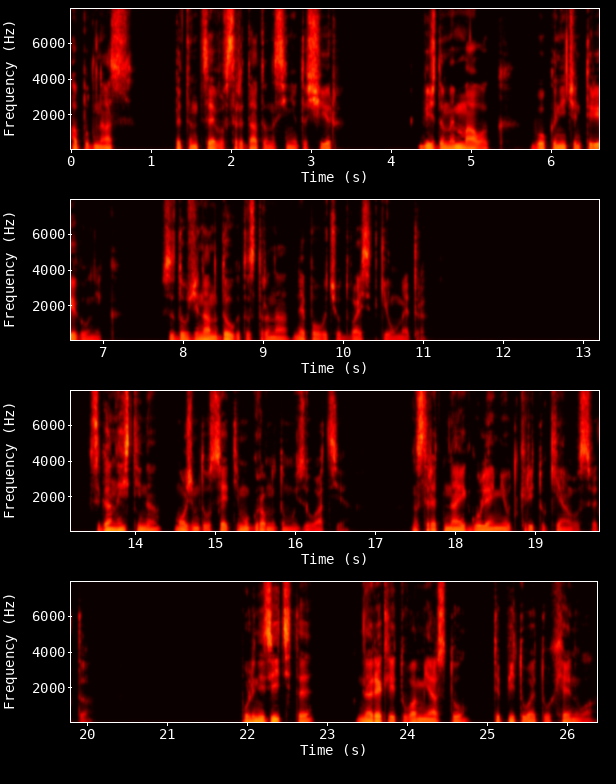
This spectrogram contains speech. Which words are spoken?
А под нас, петънце в средата на синята шир, виждаме малък вулканичен триъгълник с дължина на дългата страна не повече от 20 км. Сега наистина можем да усетим огромната му изолация. Насред най-големия открит океан в света. Полинезийците нарекли това място Тепитоето Хенуа,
